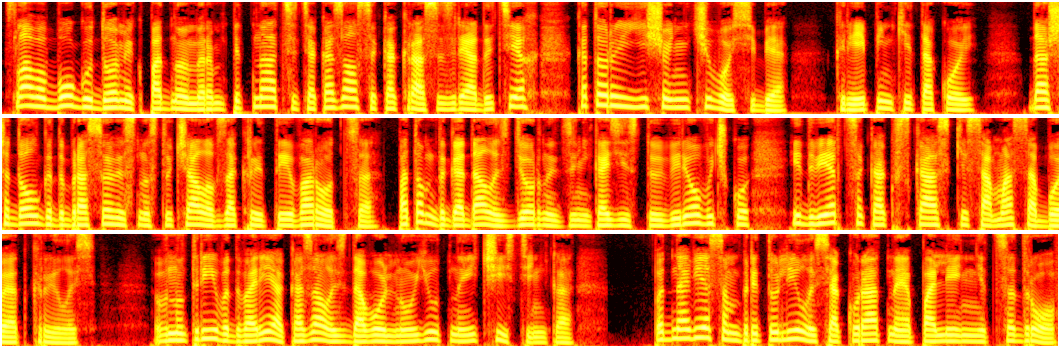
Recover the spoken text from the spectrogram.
Слава богу, домик под номером 15 оказался как раз из ряда тех, которые еще ничего себе. Крепенький такой. Даша долго добросовестно стучала в закрытые воротца, потом догадалась дернуть за неказистую веревочку, и дверца, как в сказке, сама собой открылась. Внутри во дворе оказалось довольно уютно и чистенько — под навесом притулилась аккуратная поленница дров.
